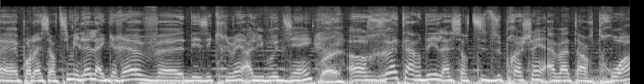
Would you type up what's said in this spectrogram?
euh, pour la sortie. Mais là, la grève euh, des écrivains hollywoodiens Ouais. a retardé la sortie du prochain Avatar 3.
